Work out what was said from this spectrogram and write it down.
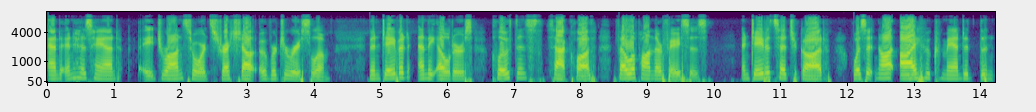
and in his hand a drawn sword stretched out over Jerusalem. Then David and the elders, clothed in sackcloth, fell upon their faces. And David said to God, Was it not I who commanded the,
